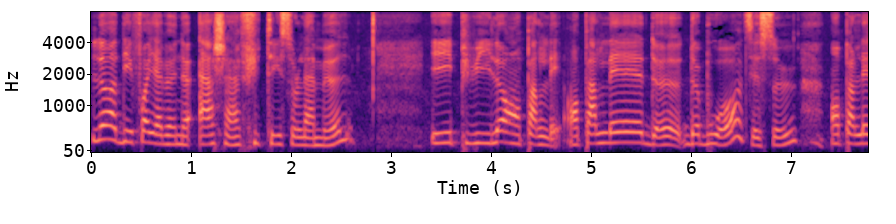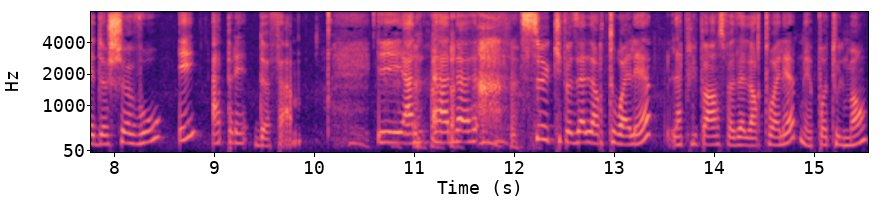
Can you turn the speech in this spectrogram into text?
Là, des fois, il y avait une hache à affûter sur la meule. Et puis là, on parlait. On parlait de, de bois, c'est sûr. On parlait de chevaux et après de femmes. Et à, à, ceux qui faisaient leur toilette, la plupart faisaient leur toilette, mais pas tout le monde,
